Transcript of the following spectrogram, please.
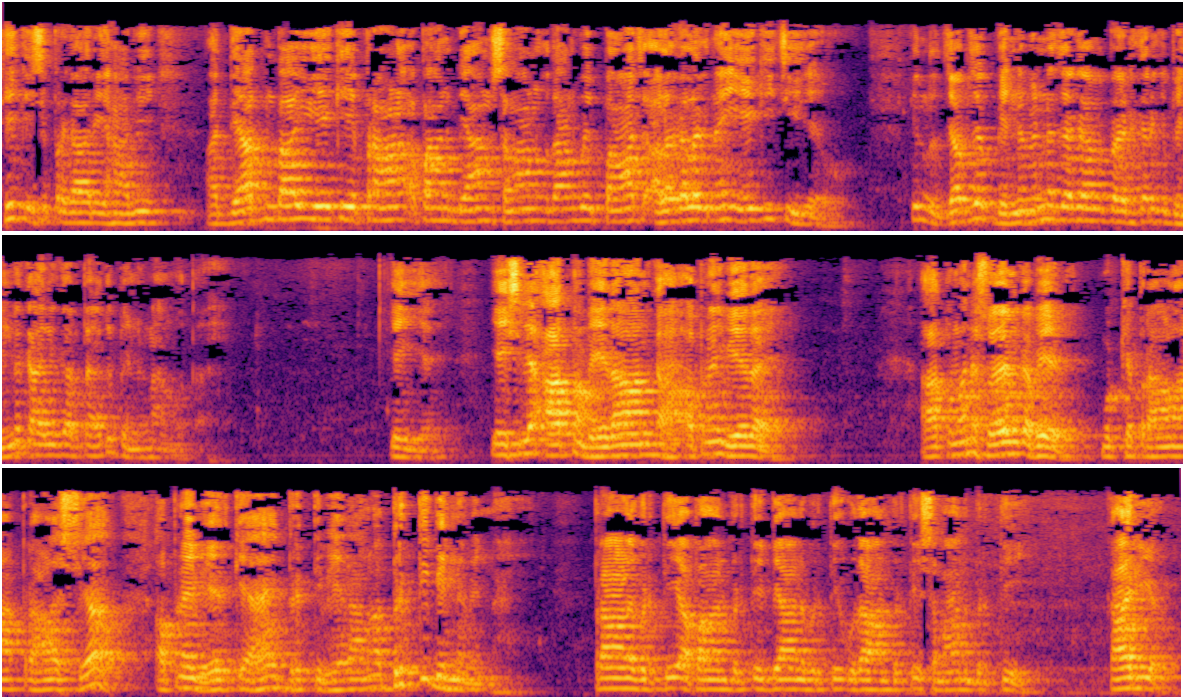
ठीक इसी प्रकार यहाँ भी अध्यात्म वायु एक ही प्राण, अपान ज्ञान समान, उदान, कोई पाँच अलग अलग नहीं, एक ही चीज़ है वो। किंतु जब जब भिन्न भिन्न जगह में बैठ करके भिन्न कार्य करता है तो भिन्न नाम होता है। यही है। इसलिए आत्म भेदान कहा, अपने भेद है। आत्मा ने स्वयं का भेद, मुख्य प्राण प्राण से अपने भेद क्या है? वृत्ति भेदान वृत्ति भिन्न भिन्न है। प्राण वृत्ति, अपान वृत्ति, ज्ञान वृत्ति उदान वृत्ति, समान वृत्ति। कार्य।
